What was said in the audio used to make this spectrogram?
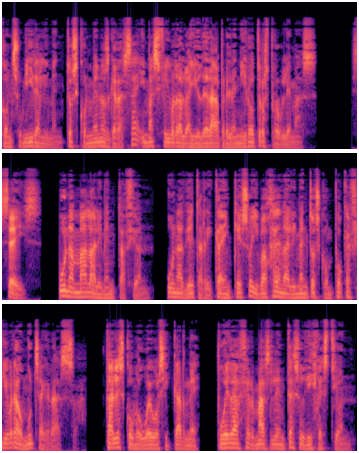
Consumir alimentos con menos grasa y más fibra lo ayudará a prevenir otros problemas. 6. Una mala alimentación. Una dieta rica en queso y baja en alimentos con poca fibra o mucha grasa, tales como huevos y carne, puede hacer más lenta su digestión.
